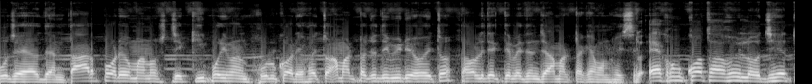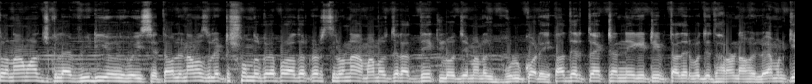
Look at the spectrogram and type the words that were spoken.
বুঝাইয়া দেন। তারপরেও মানুষ যে কি পরিমাণ ভুল করে, হয়তো আমারটা যদি ভিডিও হইতো, তাহলে দেখতে পেতেন যে আমারটা কেমন হয়েছে এখন কথা হইল, যেহেতু নামাজগুলা ভিডিও হয়েছে তাহলে নামাজগুলো একটু সুন্দর করে পড়া দরকার ছিল না? মানুষ যারা দেখল যে মানুষ ভুল করে, তাদের তো একটা নেগেটিভ তাদের প্রতি ধারণা হইল। এমনকি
